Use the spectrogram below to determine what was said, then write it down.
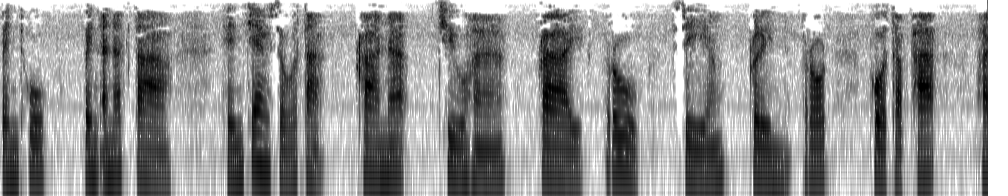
เป็นทุกข์ เป็นอนัตตา เห็นแจ้งโสตะ คานะ ชิวหา กาย รูป เสียง กลิ่น รส โผฏฐะหา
